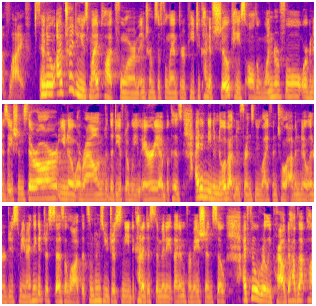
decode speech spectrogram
of life. So You know, I've tried to use my platform in terms of philanthropy to kind of showcase all the wonderful organizations there are, you know, around the DFW area because I didn't even know about New Friends, New Life until Avondale introduced me. And I think it just says a lot that sometimes you just need to kind of disseminate that information. So I feel really proud to have that platform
